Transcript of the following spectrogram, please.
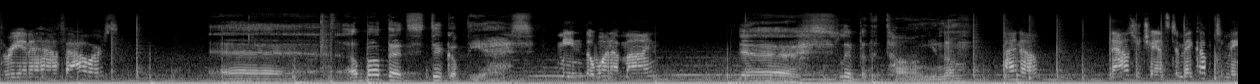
Three and a half hours. Uh... About that stick up the ass. Mean the one up mine? Uh, slip of the tongue, you know? I know. Now's your chance to make up to me.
